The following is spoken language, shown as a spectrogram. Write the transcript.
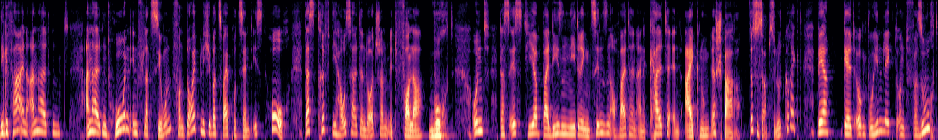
Die Gefahr einer anhaltend, anhaltend hohen Inflation von deutlich über 2% ist hoch. Das trifft die Haushalte in Deutschland mit voller Wucht. Und das ist hier bei diesen niedrigen Zinsen auch weiterhin eine kalte Enteignung der Sparer. Das ist absolut korrekt. Wer Geld irgendwo hinlegt und versucht,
